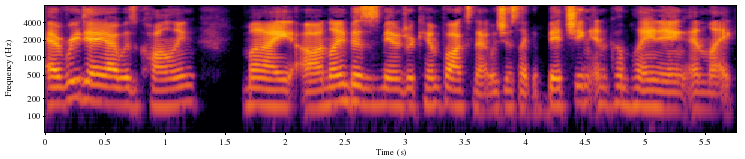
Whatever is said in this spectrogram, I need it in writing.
Every day I was calling my online business manager, Kim Fox, and I was just like bitching and complaining and like,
